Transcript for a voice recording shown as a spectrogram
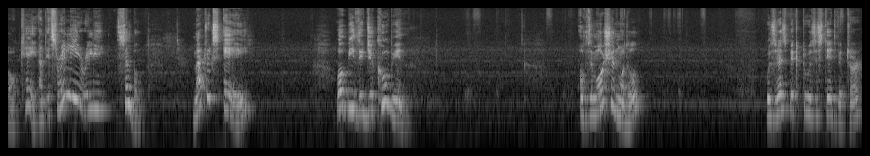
Okay, and it's really, really simple. Matrix A will be the Jacobian of the motion model with respect to the state vector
